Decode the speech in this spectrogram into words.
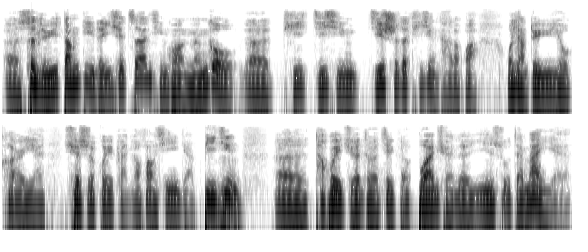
呃，甚至于当地的一些治安情况，能够呃提及行及时的提醒他的话，我想对于游客而言，确实会感到放心一点。毕竟，呃。他会觉得这个不安全的因素在蔓延，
